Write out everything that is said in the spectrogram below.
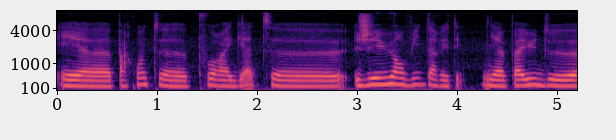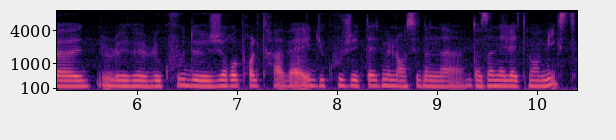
Et euh, par contre, euh, pour Agathe, euh, j'ai eu envie d'arrêter. Il n'y a pas eu de le, coup de je reprends le travail, du coup je vais peut-être me lancer dans, dans un allaitement mixte.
